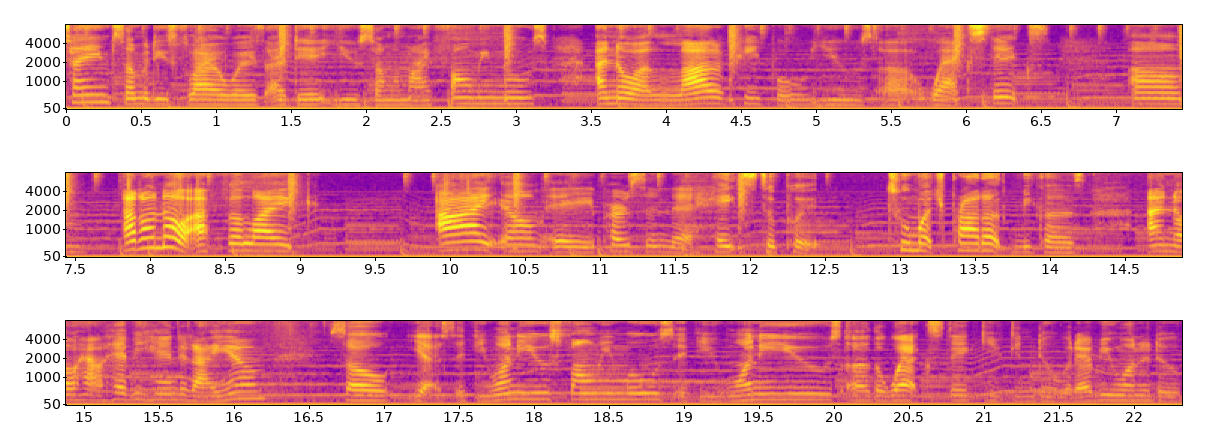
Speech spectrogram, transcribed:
Tame some of these flyaways, I did use some of my foamy mousse. I know a lot of people use uh, wax sticks. Um, I don't know. I feel like I am a person that hates to put too much product because I know how heavy-handed I am. So yes, if you want to use foamy mousse, if you want to use uh, the wax stick, you can do whatever you want to do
